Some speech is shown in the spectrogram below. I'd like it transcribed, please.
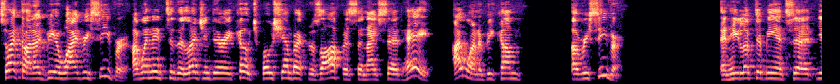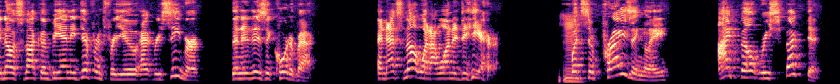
So I thought I'd be a wide receiver. I went into the legendary coach Bo Schembechler's office, and I said, "Hey, I want to become a receiver." And he looked at me and said, "You know, it's not going to be any different for you at receiver than it is at quarterback." And that's not what I wanted to hear. Mm. But surprisingly, I felt respected.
